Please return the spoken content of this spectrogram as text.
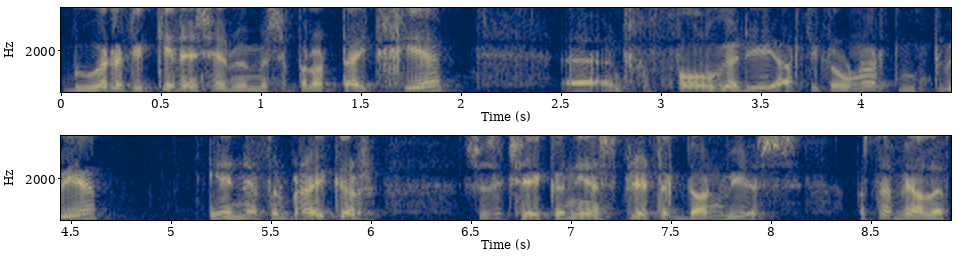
behoorlike kennis hê met my munisipaliteit gee uh, in gevolge die artikel 102 en 'n verbruiker, soos ek sê, kan nie aanspreeklik dan wees as daar wel 'n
